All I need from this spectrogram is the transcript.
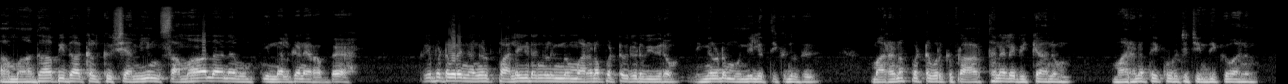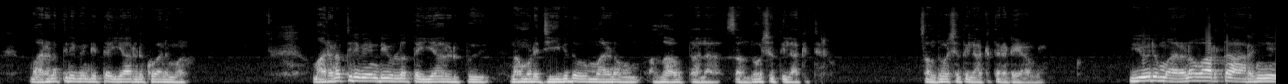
ആ മാതാപിതാക്കൾക്ക് ക്ഷമയും സമാധാനവും നീ നൽകണേ റബ്ബേ. പ്രിയപ്പെട്ടവരെ ഞങ്ങൾ പലയിടങ്ങളിൽ നിന്നും മരണപ്പെട്ടവരുടെ വിവരം നിങ്ങളുടെ മുന്നിൽ എത്തിക്കുന്നത് മരണപ്പെട്ടവർക്ക് പ്രാർത്ഥന ലഭിക്കാനും മരണത്തെക്കുറിച്ച് ചിന്തിക്കുവാനും മരണത്തിന് വേണ്ടി തയ്യാറെടുക്കുവാനുമാണ്. മരണത്തിന് വേണ്ടിയുള്ള തയ്യാറെടുപ്പ് നമ്മുടെ ജീവിതവും മരണവും അള്ളാഹു താല സന്തോഷത്തിലാക്കി തരും സന്തോഷത്തിലാക്കി തരട്ടെ ആമേ ഈ ഒരു മരണവാർത്ത അറിഞ്ഞ്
